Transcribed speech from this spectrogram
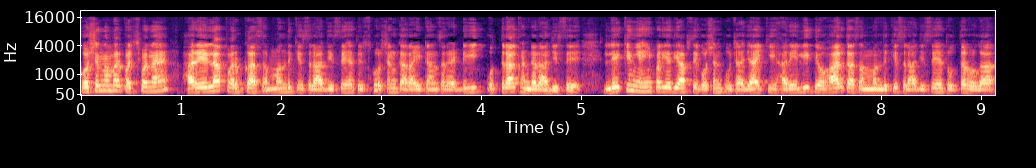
क्वेश्चन नंबर पचपन है, हरेला पर्व का संबंध किस राज्य से है? तो इस क्वेश्चन का राइट आंसर है डी उत्तराखंड राज्य से। लेकिन यहीं पर यदि आपसे क्वेश्चन पूछा जाए कि हरेली त्यौहार का संबंध किस राज्य से है तो उत्तर होगा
